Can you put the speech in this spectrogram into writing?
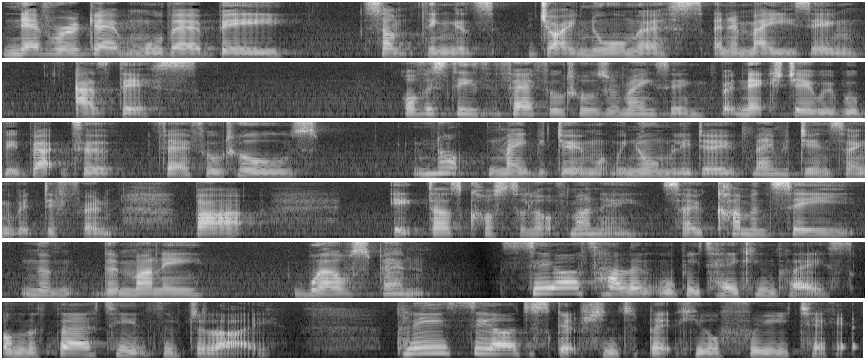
Never again will there be something as ginormous and amazing as this. Obviously, the Fairfield Halls are amazing, but next year we will be back to Fairfield Halls, not maybe doing what we normally do, maybe doing something a bit different, but it does cost a lot of money. So come and see the, the money well spent. Our Talent will be taking place on the 13th of July. Please see our description to book your free ticket.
